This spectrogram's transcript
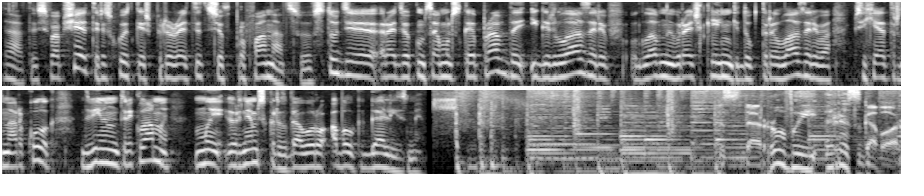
Да, то есть вообще это рискует, конечно, превратиться все в профанацию. В студии радио «Комсомольская правда» Игорь Лазарев, главный врач клиники доктора Лазарева, психиатр-нарколог. Две минуты рекламы. Мы вернемся к разговору об алкоголизме. Здоровый разговор.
